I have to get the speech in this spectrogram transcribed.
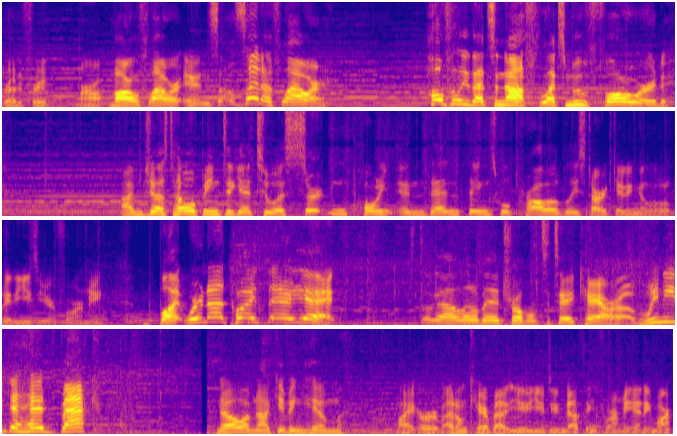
Roda fruit, mar marl flower, and Celceta flower. Hopefully that's enough. Let's move forward. I'm just hoping to get to a certain point and then things will probably start getting a little bit easier for me. But we're not quite there yet. Still got a little bit of trouble to take care of. We need to head back. No, I'm not giving him my herb. I don't care about you. You do nothing for me anymore.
